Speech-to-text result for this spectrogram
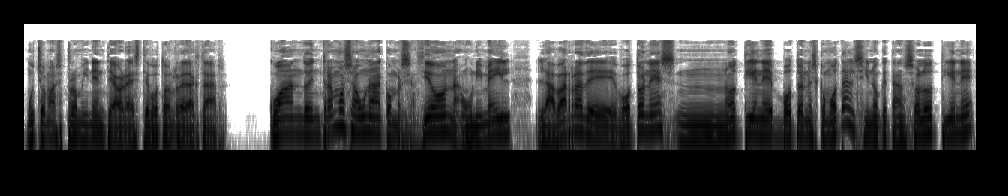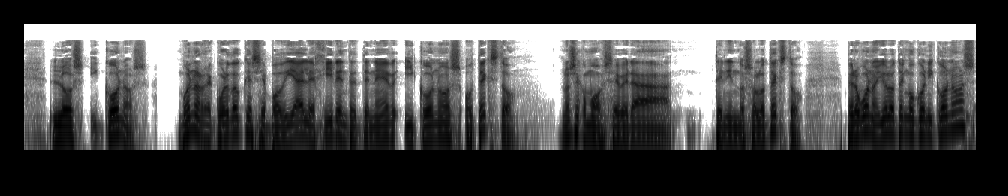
mucho más prominente ahora este botón redactar. Cuando entramos a una conversación, a un email, la barra de botones no tiene botones como tal, sino que tan solo tiene los iconos. Bueno, recuerdo que se podía elegir entre tener iconos o texto. No sé cómo se verá teniendo solo texto. Pero bueno, yo lo tengo con iconos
